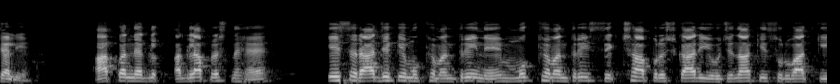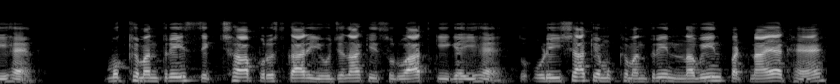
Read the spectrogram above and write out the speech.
चलिए, आपका अगला प्रश्न है किस राज्य के मुख्यमंत्री ने मुख्यमंत्री शिक्षा पुरस्कार योजना की शुरुआत की है। मुख्यमंत्री शिक्षा पुरस्कार योजना की शुरुआत की गई है। तो उड़ीसा के मुख्यमंत्री नवीन पटनायक हैं,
